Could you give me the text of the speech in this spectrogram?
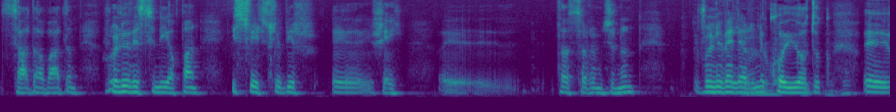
Sadabad'ın rölevesini yapan İsveçli bir e, şey e, tasarımcının rölevelerini koyuyorduk. E,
